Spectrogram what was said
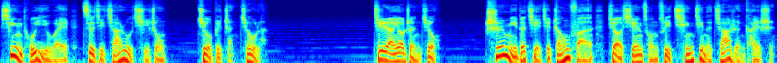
信徒以为自己加入其中就被拯救了。既然要拯救，痴迷的姐姐张凡就要先从最亲近的家人开始。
